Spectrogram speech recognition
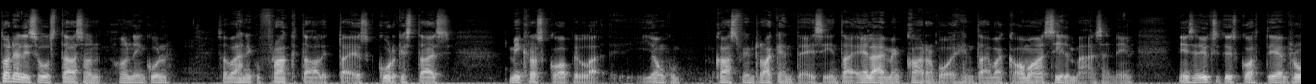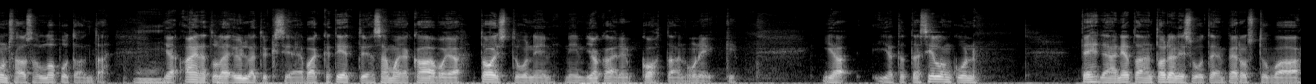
todellisuus taas on, on niin kuin – se on vähän niin kuin fraktaalit, tai jos kurkistaisi mikroskoopilla jonkun kasvin rakenteisiin tai eläimen karvoihin tai vaikka omaan silmäänsä, niin, niin se yksityiskohtien runsaus on loputonta mm. ja aina tulee yllätyksiä ja vaikka tiettyjä samoja kaavoja toistuu, niin, niin jokainen kohta on uniikki. Ja, ja tota, silloin kun tehdään jotain todellisuuteen perustuvaa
